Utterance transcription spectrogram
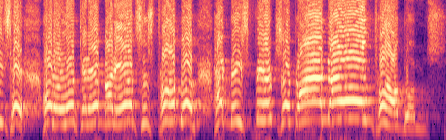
easy to look at everybody else's problem and be spiritually blind to our own problems.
